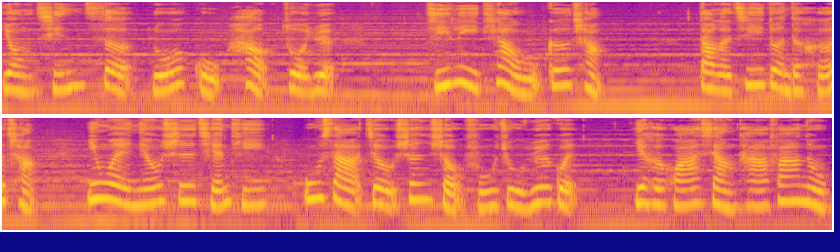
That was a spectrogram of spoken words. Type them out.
用琴瑟、锣鼓、号作乐，极力跳舞歌唱。到了基顿的河场，因为牛失前蹄，乌撒就伸手扶住约柜。耶和华向他发怒，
